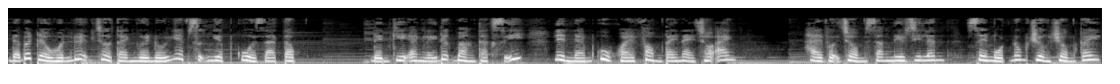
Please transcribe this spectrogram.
đã bắt đầu huấn luyện trở thành người nối nghiệp sự nghiệp của gia tộc. Đến khi anh lấy được bằng thạc sĩ, liền ném củ khoai phòng tay này cho anh. Hai vợ chồng sang New Zealand xây một nông trường trồng cây,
